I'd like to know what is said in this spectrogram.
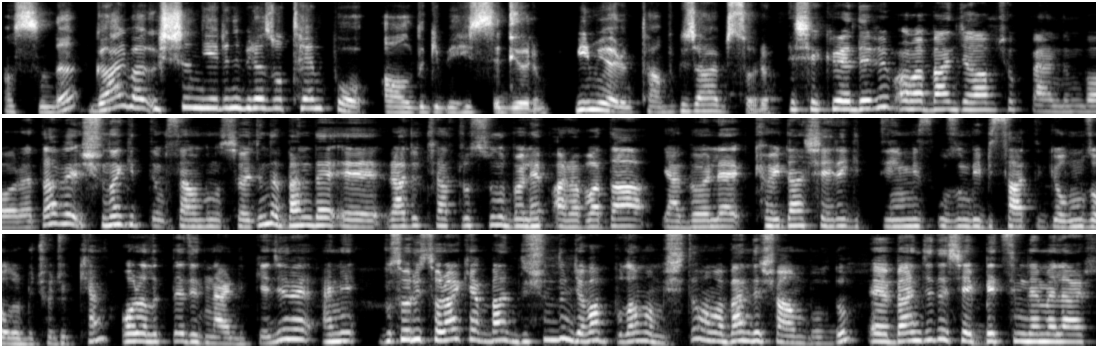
aslında. Galiba ışığın yerini biraz o tempo aldı gibi hissediyorum. Bilmiyorum tam güzel bir soru. Teşekkür ederim ama ben cevabı çok beğendim bu arada ve şuna gittim sen bunu söylediğinde ben de e, radyo tiyatrosunu böyle hep arabada yani böyle köyden şehre gittiğimiz uzun bir bir saatlik yolumuz olurdu çocukken. Oralıkta dinlerdik gece ve hani bu soruyu sorarken ben düşündüm cevap bulamamıştım ama ben de şu an buldum. E, bence de şey betimlemeler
